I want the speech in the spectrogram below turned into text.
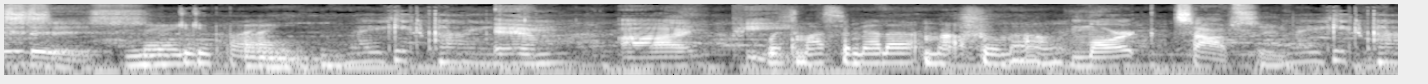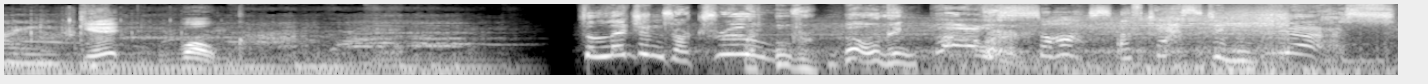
This is Make it plain. Make it plain. M.I.P. With Masamela Matfumo. Mark Thompson. Make it plain. Get woke. The legends are true. Overwhelming power! Sauce of destiny. Yes!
